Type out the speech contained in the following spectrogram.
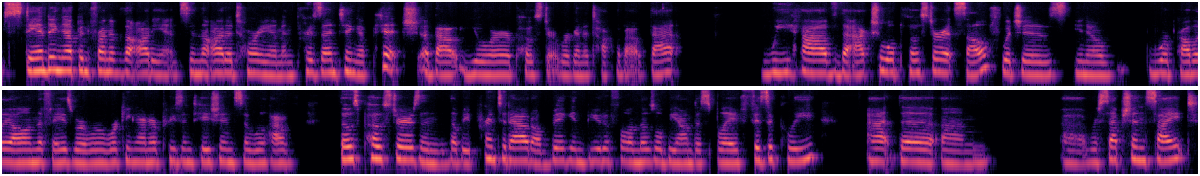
standing up in front of the audience in the auditorium and presenting a pitch about your poster. We're going to talk about that. We have the actual poster itself, which is, you know, we're probably all in the phase where we're working on our presentation. So we'll have those posters and they'll be printed out all big and beautiful and those will be on display physically at the um, uh, reception site.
